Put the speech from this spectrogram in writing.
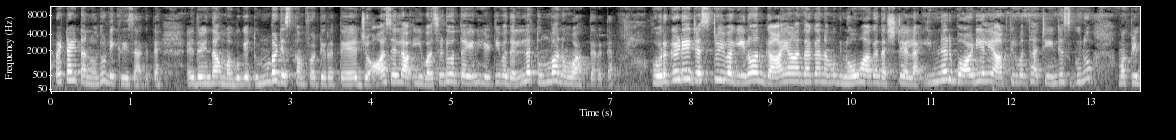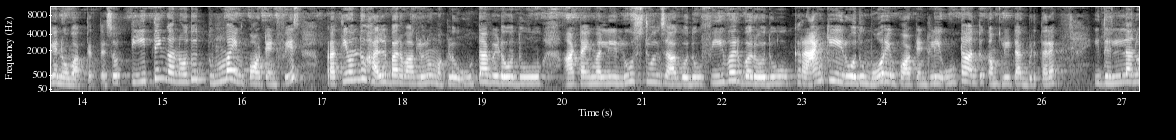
ಅಪೆಟೈಟ್ ಅನ್ನೋದು ಡಿಕ್ರೀಸ್ ಆಗುತ್ತೆ. ಇದರಿಂದ ಮಗುಗೆ ತುಂಬ ಡಿಸ್ಕಂಫರ್ಟ್ ಇರುತ್ತೆ ಜಾಸ್ ಎಲ್ಲ ಈ ವಸಡು ಅಂತ ಏನು ಹೇಳ್ತೀವಿ ಅದೆಲ್ಲ ತುಂಬ ನೋವಾಗ್ತಾ ಇರುತ್ತೆ. ಹೊರಗಡೆ ಜಸ್ಟ್ ಇವಾಗ ಏನೋ ಒಂದು ಗಾಯ ಆದಾಗ ನಮಗೆ ನೋವಾಗೋದಷ್ಟೇ ಅಲ್ಲ ಇನ್ನರ್ ಬಾಡಿಯಲ್ಲಿ ಆಗ್ತಿರುವಂತಹ ಚೇಂಜಸ್ಗೂ ಮಕ್ಕಳಿಗೆ ನೋವಾಗ್ತಿರುತ್ತೆ. ಸೊ ಟೀತಿಂಗ್ ಅನ್ನೋದು ತುಂಬ ಇಂಪಾರ್ಟೆಂಟ್ ಫೇಸ್ ಪ್ರತಿಯೊಂದು ಹಲ್ ಬರುವಾಗ್ಲೂ ಮಕ್ಕಳು ಊಟ ಬಿಡೋದು, ಆ ಟೈಮಲ್ಲಿ ಲೂಸ್ ಟೂಲ್ಸ್ ಆಗೋದು ಫೀವರ್ ಬರೋದು ಕ್ರ್ಯಾಂಕಿ ಇರೋದು ಮೋರ್ ಇಂಪಾರ್ಟೆಂಟ್ಲಿ ಊಟ ಅಂತೂ ಕಂಪ್ಲೀಟ್ ಆಗಿ ಬಿಡ್ತಾರೆ. ಇದೆಲ್ಲನೂ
